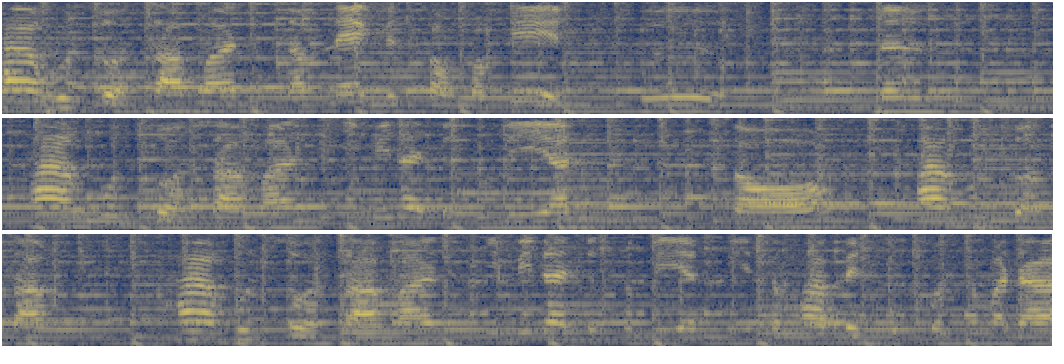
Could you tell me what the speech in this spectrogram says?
ห้าหุ้นส่วนสามัญจำแนกเป็นสองประเภท คือ 1. ห้างหุ้นส่วนสามัญที่ไม่ได้จดทะเบียน 2. ห้างหุ้นส่วนสามห้างหุ้นส่วนสามัญที่ไม่ได้จดทะเบียนมีสภาพเป็นบุคคลธรรมดา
